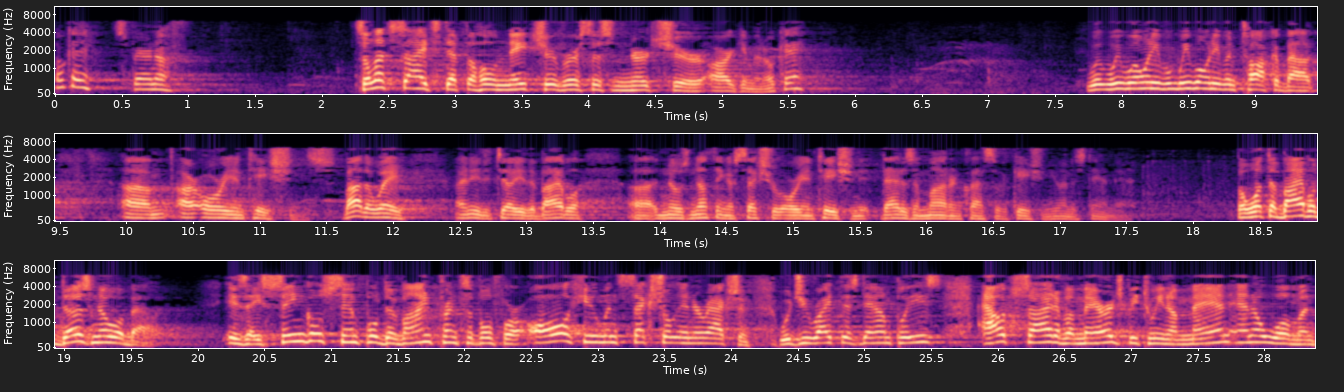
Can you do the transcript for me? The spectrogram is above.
Okay, it's fair enough. So let's sidestep the whole nature versus nurture argument, okay? We won't even, we won't even talk about um, our orientations. By the way, I need to tell you the Bible uh, knows nothing of sexual orientation, that is a modern classification. You understand that. But what the Bible does know about is a single, simple, divine principle for all human sexual interaction. Would you write this down, please? Outside of a marriage between a man and a woman,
